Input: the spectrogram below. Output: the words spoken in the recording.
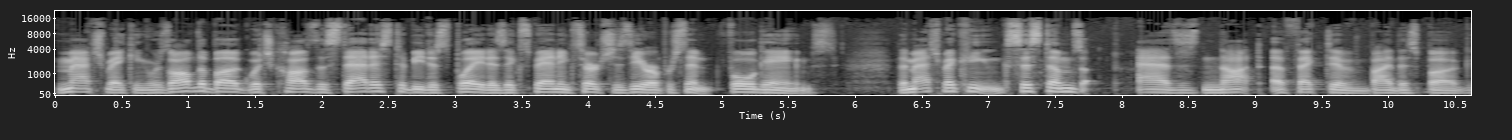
Matchmaking. Resolve the bug which caused the status to be displayed as expanding search to 0% full games. The matchmaking systems as not effective by this bug.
